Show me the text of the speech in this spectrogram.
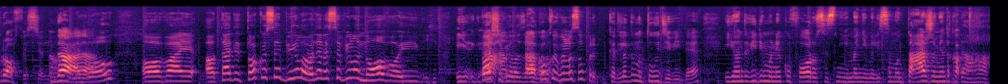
profesionalnom Da, da. Ovaj, ali tad je toliko sve bilo, valjda nas sve bilo novo i... I, Baš je a- bilo A zabavno. koliko je bilo super kad gledamo tuđe videe i onda vidimo neku foru sa snimanjem ili sa montažom i onda kao, Da.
